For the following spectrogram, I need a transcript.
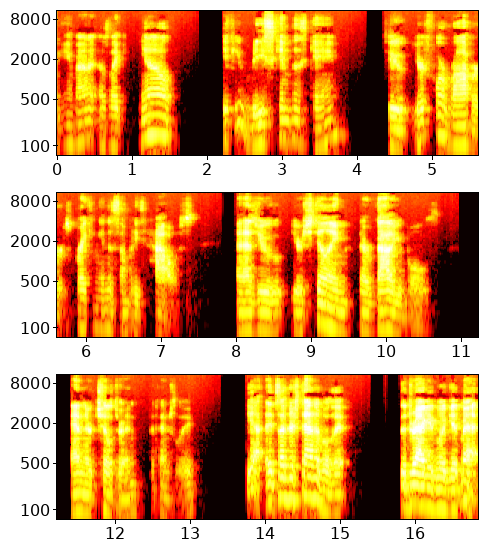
thinking about it. I was like, you know, if you reskin this game to you're four robbers breaking into somebody's house, and as you you're stealing their valuables and their children potentially, yeah, it's understandable that the dragon would get mad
